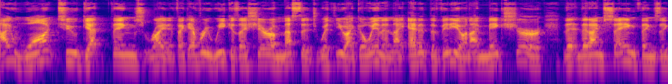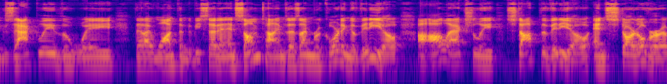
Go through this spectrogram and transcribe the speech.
I want to get things right. In fact, every week as I share a message with you, I go in and I edit the video and I make sure that, that I'm saying things exactly the way that I want them to be said. And, and sometimes as I'm recording a video, I'll actually stop the video and start over.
